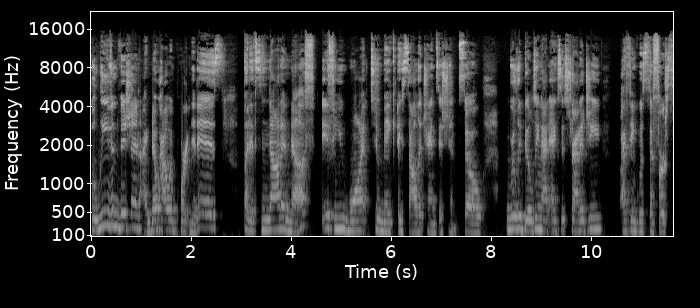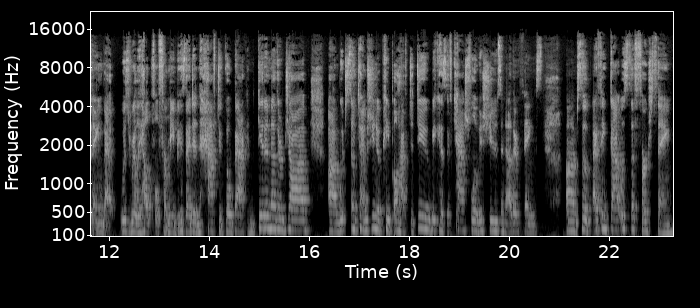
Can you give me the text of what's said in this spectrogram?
believe in vision. I know how important it is but it's not enough if you want to make a solid transition. So, really building that exit strategy, I think, was the first thing that was really helpful for me because I didn't have to go back and get another job, uh, which sometimes, you know, people have to do because of cash flow issues and other things. Um, so, I think that was the first thing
